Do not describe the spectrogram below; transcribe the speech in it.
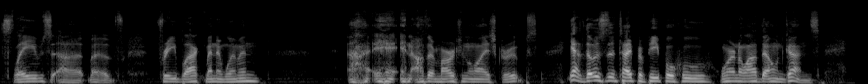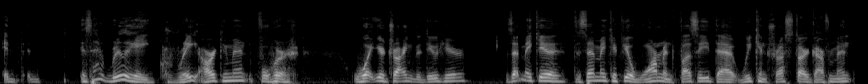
slaves, uh, uh, free black men and women, uh, and other marginalized groups. Yeah, those are the type of people who weren't allowed to own guns. It, is that really a great argument for what you're trying to do here? Does that make you does that make you feel warm and fuzzy that we can trust our government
